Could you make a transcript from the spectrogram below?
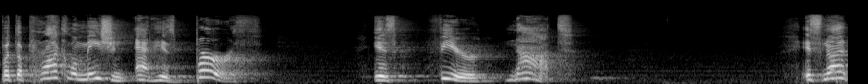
But the proclamation at his birth is fear not. It's not,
